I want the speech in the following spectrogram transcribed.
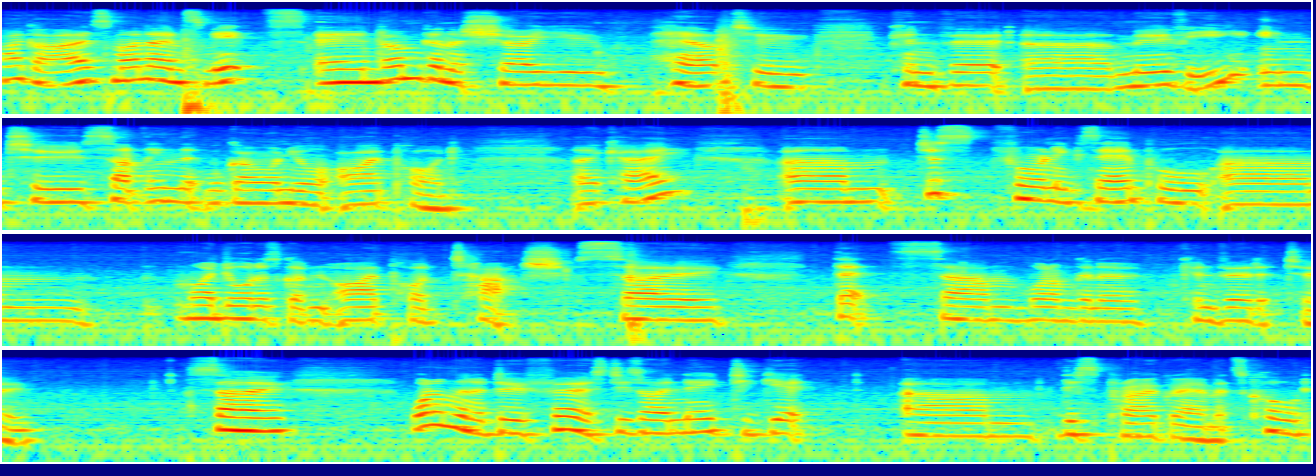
Hi guys, my name's Mitz and I'm going to show you how to convert a movie into something that will go on your iPod. Okay, um, just for an example, um, my daughter's got an iPod Touch, so that's um, what I'm going to convert it to. So, what I'm going to do first is I need to get um, this program. It's called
